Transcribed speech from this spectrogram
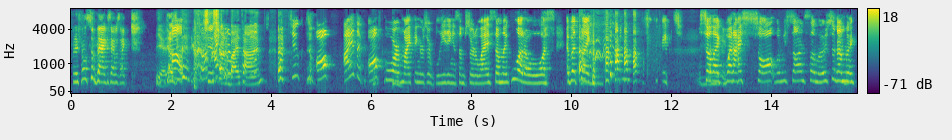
But I felt so bad because I was like, "Pfft." Yeah, Oh. she was trying to buy time. too. 'cause all I had like all four of my fingers are bleeding in some sort of way. So I'm like, what a wuss. But like, scraped. So like when I saw when we saw in slow motion, I'm like,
